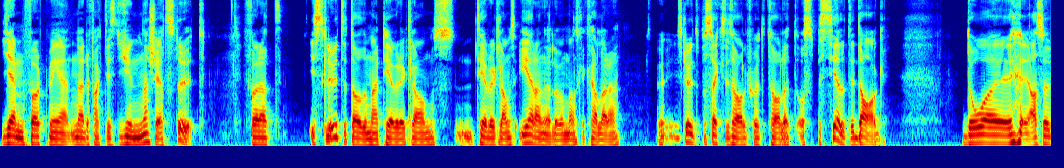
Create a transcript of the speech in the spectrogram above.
Jämfört med när det faktiskt gynnar sig att stå ut. För att i slutet av de här tv-reklams, tv-reklamseran eller vad man ska kalla det. I slutet på 60-talet, 70-talet och speciellt idag då, alltså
